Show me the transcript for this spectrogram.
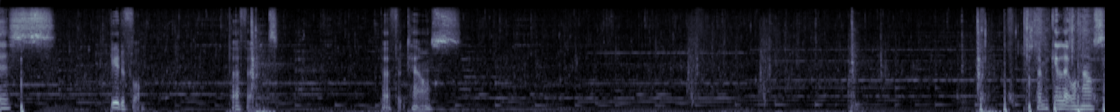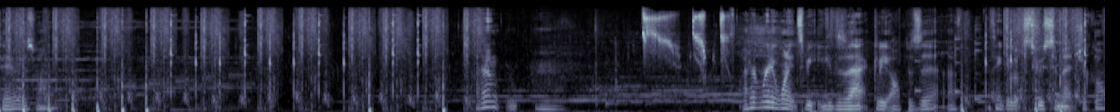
this. Beautiful. Perfect. Perfect house. I make a little house here as well? I don't... Hmm. I don't really want it to be exactly opposite. I, th I think it looks too symmetrical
